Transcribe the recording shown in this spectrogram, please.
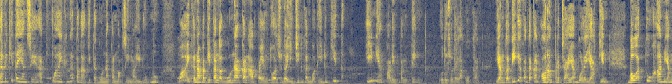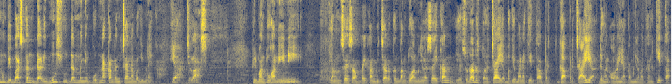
Tapi kita yang sehat, why kenapa nggak kita gunakan maksimal hidupmu? Why kenapa kita nggak gunakan apa yang Tuhan sudah izinkan buat hidup kita? Ini yang paling penting untuk sudah lakukan. Yang ketiga katakan orang percaya boleh yakin bahwa Tuhan yang membebaskan dari musuh dan menyempurnakan rencana bagi mereka. Ya jelas. Firman Tuhan ini yang saya sampaikan bicara tentang Tuhan menyelesaikan, ya saudara harus percaya bagaimana kita per, gak percaya dengan orang yang akan menyelamatkan kita.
